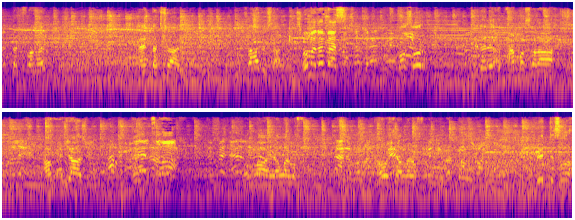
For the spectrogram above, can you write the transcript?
عندك فهد. عندك سعد. فهد وسعد. هما دول بس. مصر. إذا ليه محمد صلاح. أو حجازي صلاح. والله الله يوفقك. يوفقه أول شيء الله يوفقه بيدي صورة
